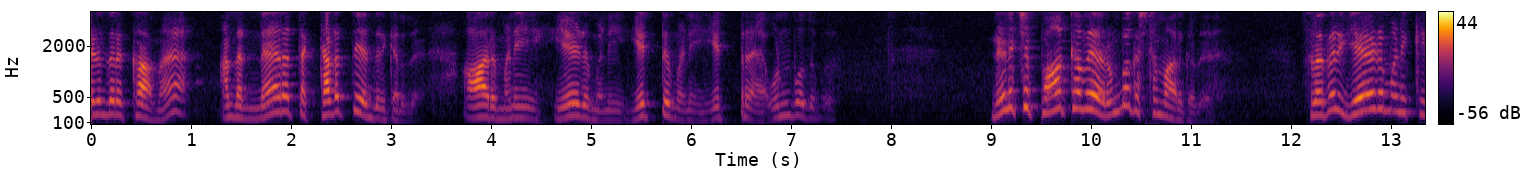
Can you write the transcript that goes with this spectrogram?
எழுந்திருக்காம அந்த நேரத்தை கடத்தி எழுந்திருக்கிறது ஆறு மணி ஏழு மணி எட்டு மணி எட்டரை ஒன்பது நினச்சி பார்க்கவே ரொம்ப கஷ்டமாக இருக்குது. சில பேர் ஏழு மணிக்கு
